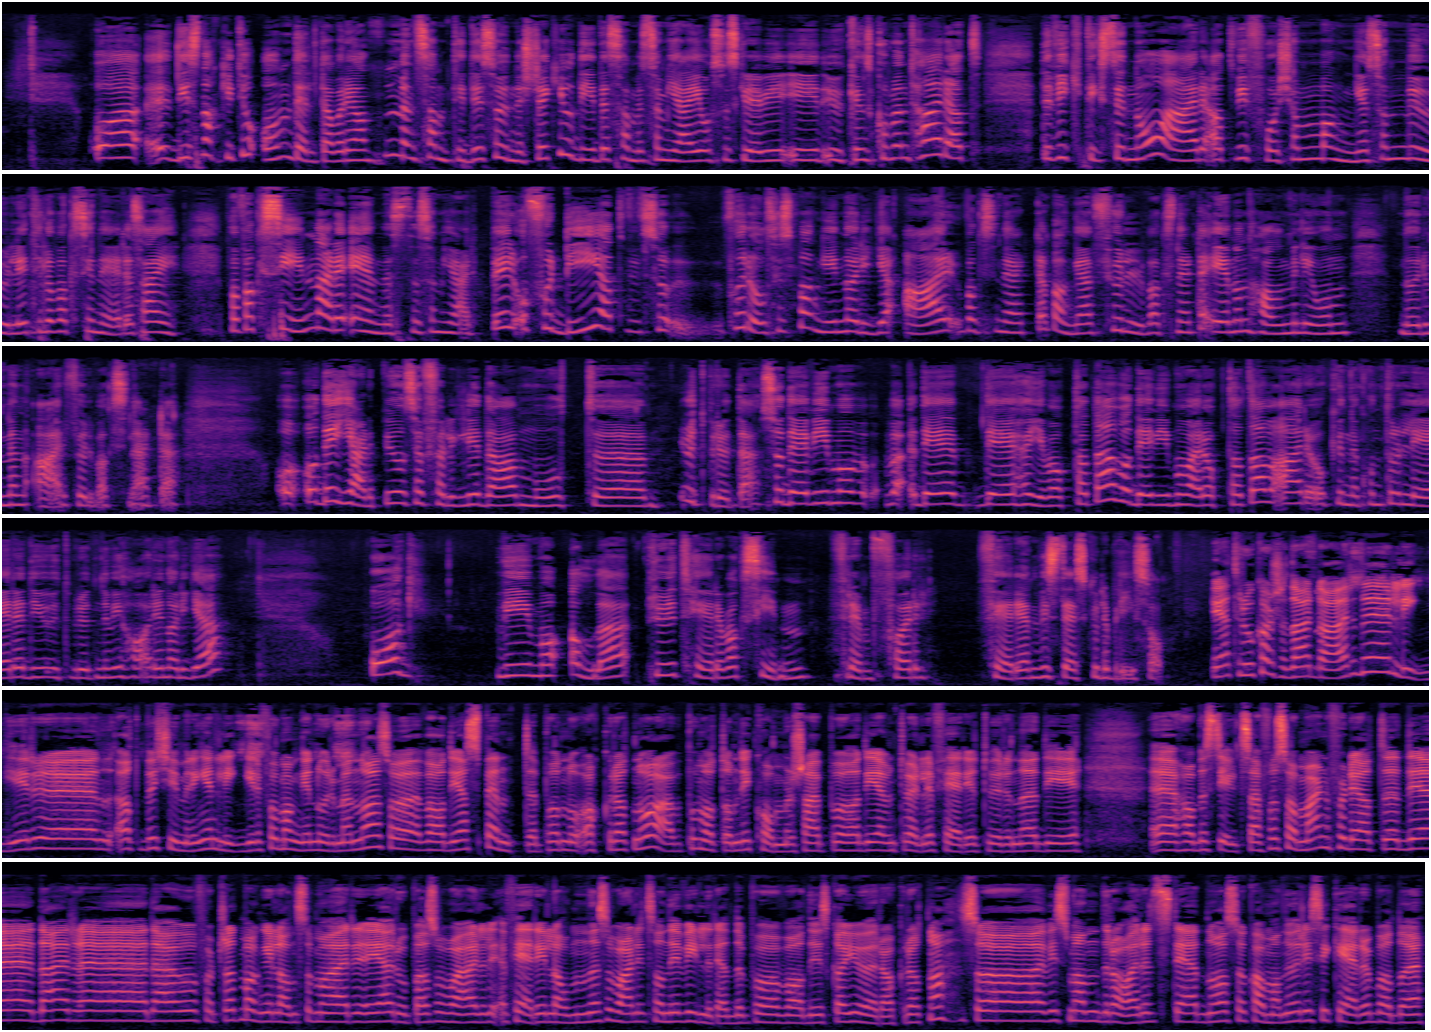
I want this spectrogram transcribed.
Og eh, De snakket jo om delta-varianten, men samtidig så understreker jo de det samme som jeg også skrev i, i, ukens kommentar, at det viktigste nå er at vi får så mange som mulig til å vaksinere seg. For vaksinen er det eneste som hjelper. Og fordi at forholdsvis mange i Norge er vaksinerte, mange er fullvaksinerte, 1,5 million nordmenn er fullvaksinerte. Og, det hjelper jo selvfølgelig da mot uh, utbruddet. Så det, må, det, det, Høie var opptatt av, og det vi må være opptatt av, er å kunne kontrollere de utbruddene vi har i Norge. Og vi må alle prioritere vaksinen fremfor ferien, hvis det skulle bli sånn. Jeg tror kanskje det er der det ligger, eh, at bekymringen ligger for mange nordmenn nå. Altså, hva de er spente på nå, akkurat nå, er på en måte om de kommer seg på de eventuelle ferieturene de eh, har bestilt seg for sommeren. Fordi at det, der, eh, det, er jo fortsatt mange land som er i Europa som er ferielandene som er litt sånn i villrede på hva de skal gjøre akkurat nå. Så hvis man drar et sted nå, så kan man jo risikere både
